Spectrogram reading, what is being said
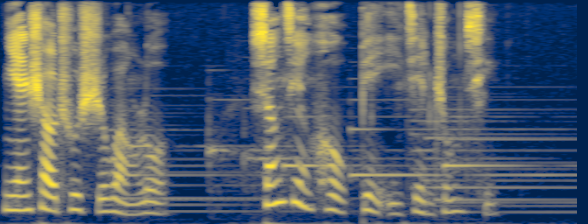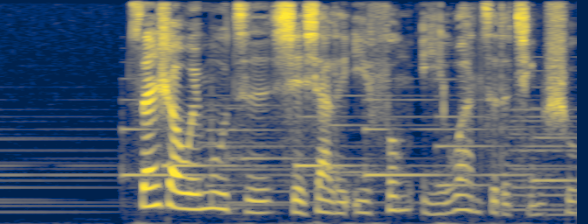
年少初识网络，相见后便一见钟情。三少为木子写下了一封一万字的情书。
